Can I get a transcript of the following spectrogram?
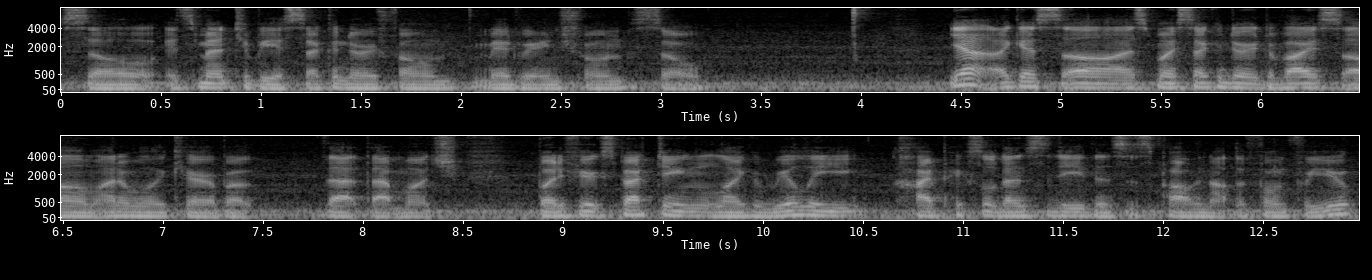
so it's meant to be a secondary phone mid-range phone so yeah I guess uh, as my secondary device um, I don't really care about that that much. But if you're expecting like really high pixel density this is probably not the phone for you.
